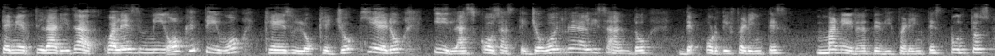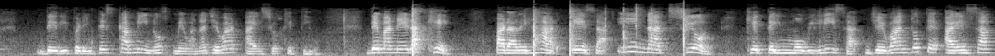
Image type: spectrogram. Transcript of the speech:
tener claridad cuál es mi objetivo, qué es lo que yo quiero y las cosas que yo voy realizando de, por diferentes maneras, de diferentes puntos, de diferentes caminos, me van a llevar a ese objetivo. De manera que, para dejar esa inacción que te inmoviliza, llevándote a esa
